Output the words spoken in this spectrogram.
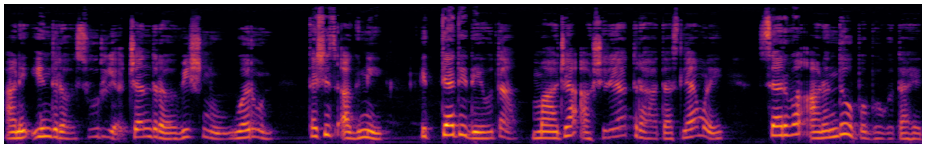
आणि इंद्र सूर्य चंद्र विष्णू वरुण तसेच अग्नी इत्यादी देवता माझ्या आश्रयात राहत असल्यामुळे सर्व आनंद उपभोगत आहेत.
